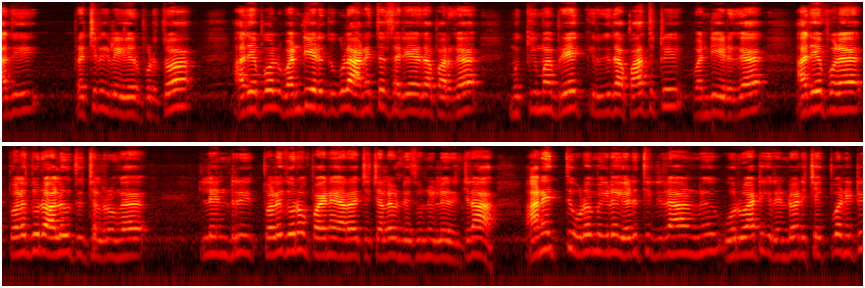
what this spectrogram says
அது பிரச்சனைகளை ஏற்படுத்தும். அதே போல் வண்டி எடுக்கக்குள்ளே அனைத்தும் சரியாக தான் பாருங்கள் முக்கியமாக பிரேக் இருக்குதா பார்த்துட்டு வண்டி எடுங்க. அதே போல் தொலைதூரம் அலுவலகத்து செல்கிறவங்க இல்லை இன்று தொலைதூரம் பயணம் யாராச்சும் செல்ல வேண்டிய சூழ்நிலை இருந்துச்சுன்னா அனைத்து உடமைகளும் எடுத்துக்கிட்டான்னு ஒரு வாட்டிக்கு ரெண்டு வாட்டி செக் பண்ணிவிட்டு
